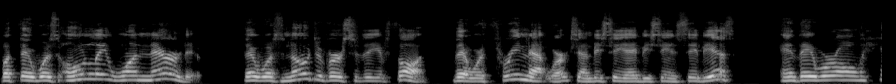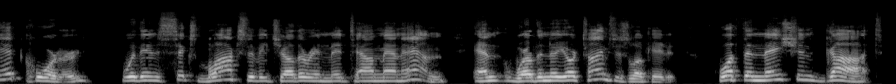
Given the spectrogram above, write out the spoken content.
but there was only one narrative. There was no diversity of thought there were three networks NBC, ABC, and CBS, and they were all headquartered within six blocks of each other in Midtown Manhattan and where the New York Times is located. What the nation got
